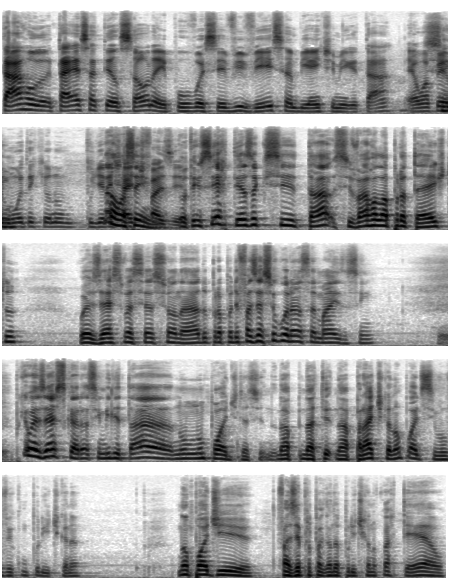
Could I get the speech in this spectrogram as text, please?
tá, tá essa tensão, né? E por você viver esse ambiente militar, é uma Sim. pergunta que eu não podia Não, deixar assim, de fazer. eu tenho certeza que se, tá, se vai rolar protesto, o exército vai ser acionado pra poder fazer a segurança mais, assim. Porque o exército, cara, assim, militar não, não pode, né, assim, na, na, na prática não pode se envolver com política, né? Não pode fazer propaganda política no quartel.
